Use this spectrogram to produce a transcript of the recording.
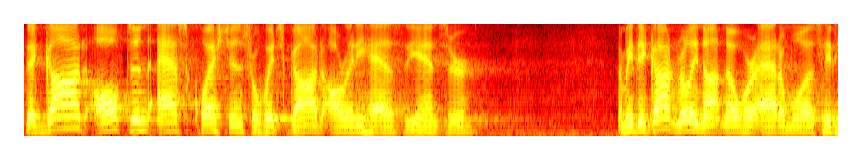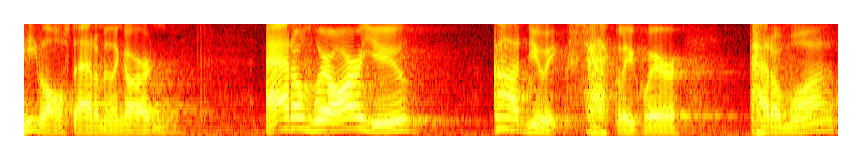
that God often asks questions for which God already has the answer? I mean, did God really not know where Adam was? Had he lost Adam in the garden? Adam, where are you? God knew exactly where Adam was.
